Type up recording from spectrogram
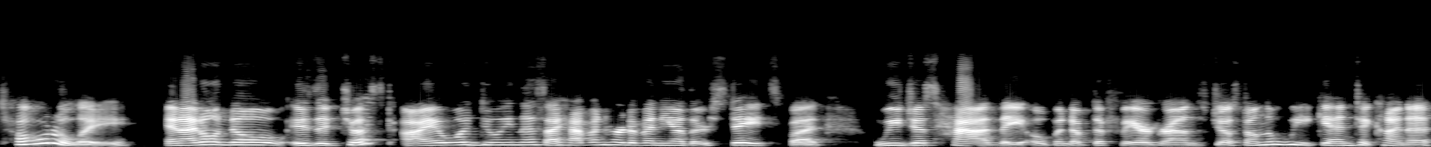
totally. And I don't know, is it just Iowa doing this? I haven't heard of any other states, but we just had, they opened up the fairgrounds just on the weekend to kind of,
